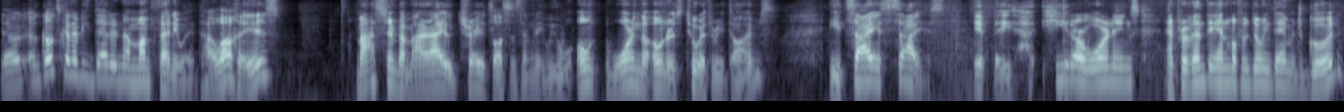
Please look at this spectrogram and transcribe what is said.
a goat's going to be dead in a month anyway." The halacha is, "Maser b'marayu trades losses We warn the owners two or three times. If they heed our warnings and prevent the animal from doing damage, good.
